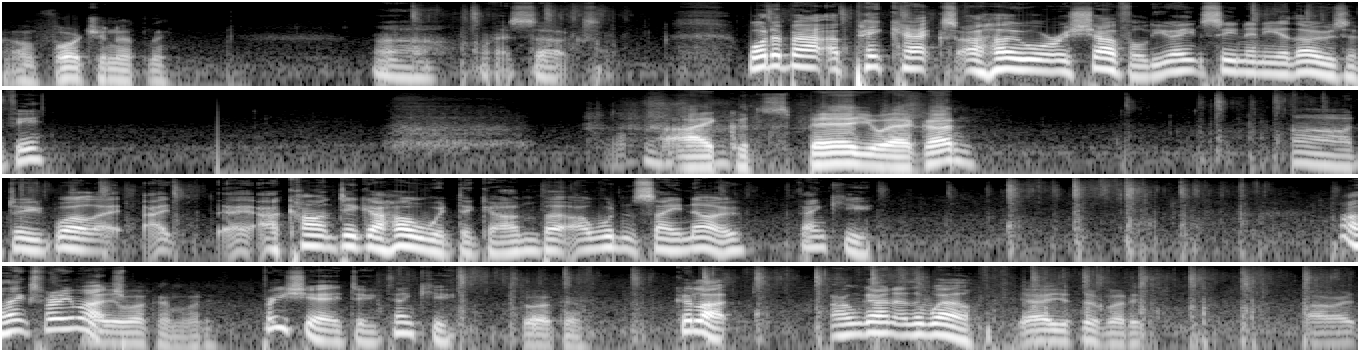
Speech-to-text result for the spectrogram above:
unfortunately. Oh, that sucks. What about a pickaxe, a hoe, or a shovel? You ain't seen any of those, have you? I could spare you a gun. Oh, dude. Well, I, I, I can't dig a hole with the gun, but I wouldn't say no. Thank you. Oh, thanks very much. Oh, you're welcome, buddy. Appreciate it, dude. Thank you. You're welcome. Good luck. I'm going to the well. Yeah, you too, buddy. All right.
